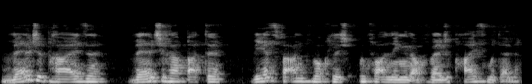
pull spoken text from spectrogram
welche Preise, welche Rabatte, wer ist verantwortlich und vor allen Dingen auch welche Preismodelle.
